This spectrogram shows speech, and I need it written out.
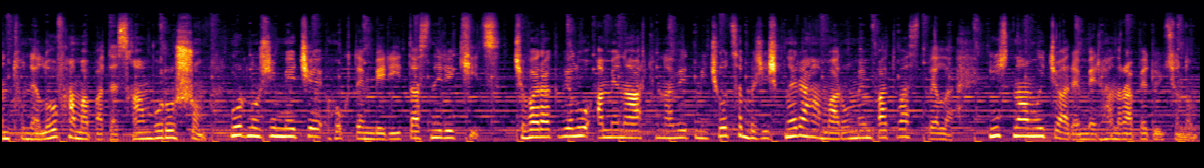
ընդունելով համապատասխան որոշում, որն ուժի մեջ է հոկտեմբերի 13-ից։ Չվարակվելու ամենաարդյունավետ միջոցը բժիշկները համարում են պատվաստվելը, ինչն անվճար է մեր հանրապետությունում։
